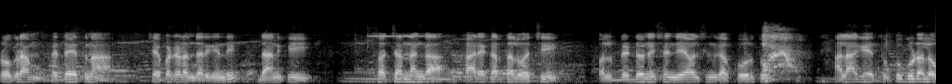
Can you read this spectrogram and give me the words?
ప్రోగ్రాం పెద్ద ఎత్తున చేపట్టడం జరిగింది. దానికి స్వచ్ఛందంగా కార్యకర్తలు వచ్చి వాళ్ళు బ్లడ్ డొనేషన్ చేయవలసిందిగా కోరుతూ అలాగే తుక్కుగూడలో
